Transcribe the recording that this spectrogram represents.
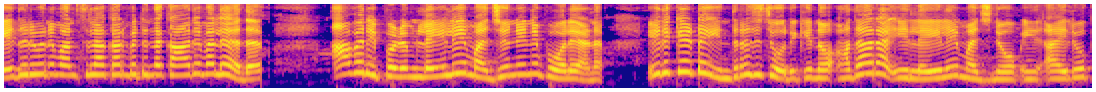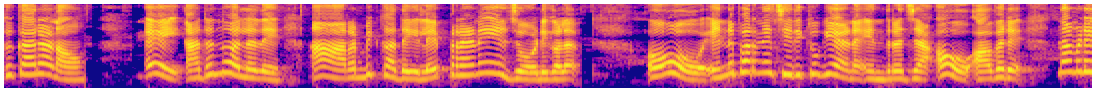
ഏതൊരുവിനും മനസ്സിലാക്കാൻ പറ്റുന്ന കാര്യമല്ലേ അത്? അവരിപ്പോഴും ലൈലയും മജ്നുവിനെ പോലെയാണ്. ഇത് കേട്ട് ഇന്ദ്രജ് ചോദിക്കുന്നു അതാരാ ഈ ലൈലയും മജ്നുവും? അയൽവക്കക്കാരാണോ? ഏയ് അതൊന്നും അല്ലതേ. ആ അറബിക് കഥയിലെ പ്രണയ ജോഡികൾ. ഓ എന്ന് പറഞ്ഞ് ചിരിക്കുകയാണ് ഇന്ദ്രജ. ഓ അവർ. നമ്മുടെ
